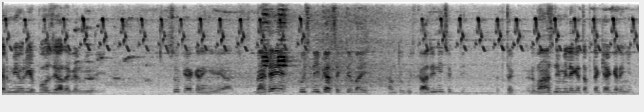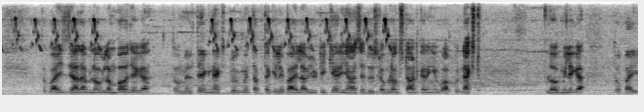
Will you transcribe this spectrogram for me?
गर्मी हो रही है, बहुत ज़्यादा गर्मी हो रही है। सो क्या करेंगे यार? बैठे हैं। कुछ नहीं कर सकते भाई। हम तो कुछ कर ही नहीं सकते। तब तक एडवांस नहीं मिलेगा, तब तक क्या करेंगे? तो भाई, ज़्यादा ब्लॉग लंबा हो जाएगा। तो मिलते हैं नेक्स्ट ब्लॉग में। तब तक के लिए bye love you take care यहाँ से दूसरा ब्लॉग स्टार्ट करेंगे। वो आपको नेक्स्ट ब्लॉग मिलेगा। तो भाई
